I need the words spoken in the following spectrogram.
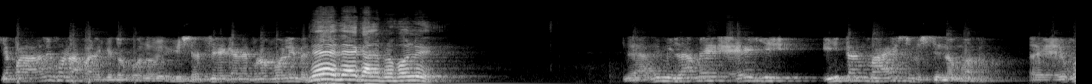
Και παραλίγο να πάρει και τον κόλλο ο ίδιος, έτσι έκανε προβολή με ναι, ναι, έκανε προβολή. Δηλαδή μιλάμε, έχει, ήταν μαέστρο στην ομάδα. Ε, εγώ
